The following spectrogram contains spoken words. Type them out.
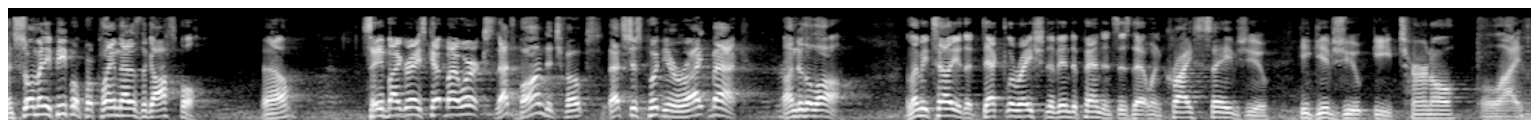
And so many people proclaim that as the gospel. You know? Saved by grace, kept by works. That's bondage, folks. That's just putting you right back under the law. let me tell you, the Declaration of Independence is that when Christ saves you, He gives you eternal life.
